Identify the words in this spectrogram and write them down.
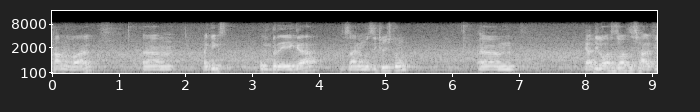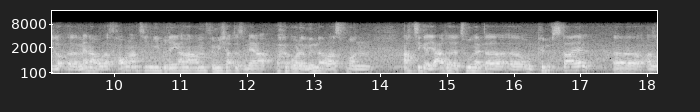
Karneval. Ähm, da ging es um Brega, das ist eine Musikrichtung. Ähm, ja, die Leute sollten sich halt wie äh, Männer oder Frauen anziehen, die Brega haben. Für mich hat es mehr oder minder was von 80er Jahre Zuhälter äh, und Pimp-Style also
